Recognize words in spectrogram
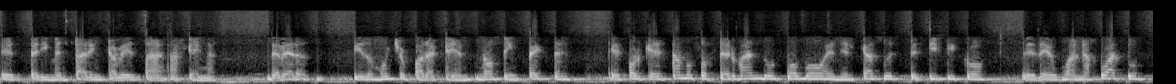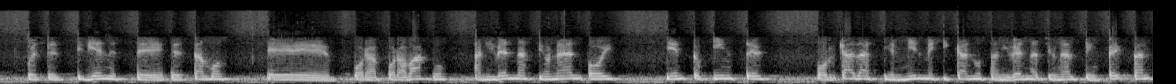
experimentar en cabeza ajena. De veras, pido mucho para que no se infecten eh, porque estamos observando cómo en el caso específico eh, de Guanajuato, pues eh, si bien este, estamos por, por abajo, a nivel nacional hoy 115 por cada 100 mil mexicanos a nivel nacional se infectan,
